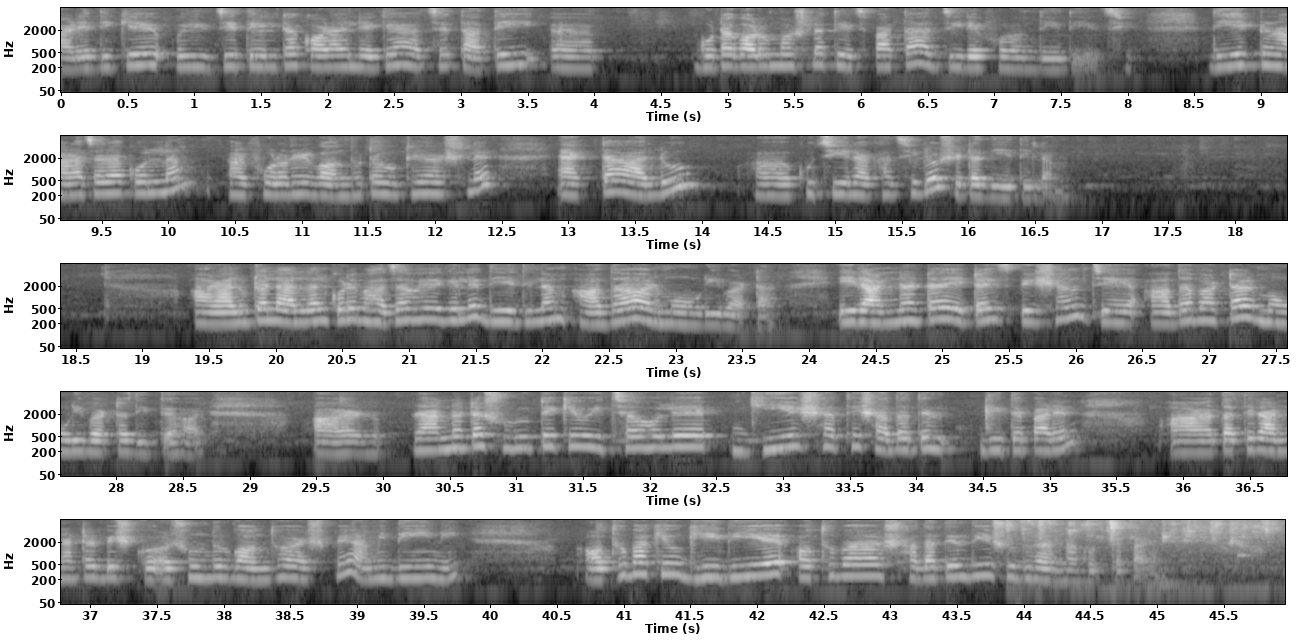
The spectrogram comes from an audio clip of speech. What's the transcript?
আর এদিকে ওই যে তেলটা কড়াই লেগে আছে তাতেই গোটা গরম মশলা, তেজপাতা আর জিরে ফোড়ন দিয়ে দিয়েছি। দিয়ে একটু নাড়াচাড়া করলাম আর ফোড়নের গন্ধটা উঠে আসলে একটা আলু কুচিয়ে রাখা ছিল সেটা দিয়ে দিলাম। আর আলুটা লাল লাল করে ভাজা হয়ে গেলে দিয়ে দিলাম আদা আর মৌরি বাটা। এই রান্নাটা এটাই স্পেশাল যে আদা বাটা আর মৌরি বাটা দিতে হয়। আর রান্নাটা শুরুতে কেউ ইচ্ছা হলে ঘিয়ের সাথে সাদা তেল দিতে পারেন। আর তাতে রান্নাটার বেশ সুন্দর গন্ধ আসবে, আমি দিইনি। অথবা কেউ ঘি দিয়ে অথবা সাদা তেল দিয়ে শুধু রান্না করতে পারেন।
